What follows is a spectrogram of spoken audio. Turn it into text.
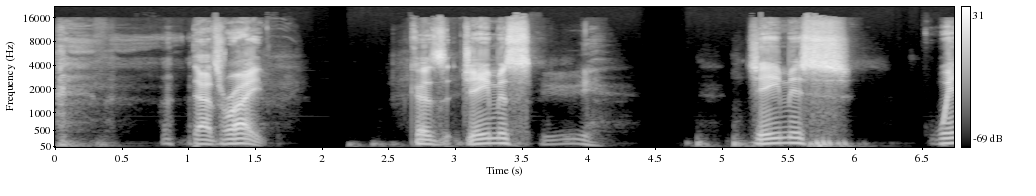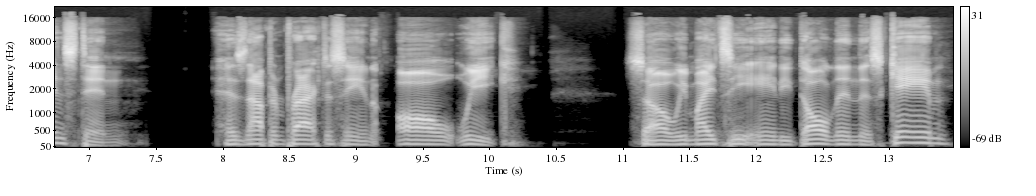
That's right. Because Jameis Jameis Winston has not been practicing all week. So we might see Andy Dalton in this game.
